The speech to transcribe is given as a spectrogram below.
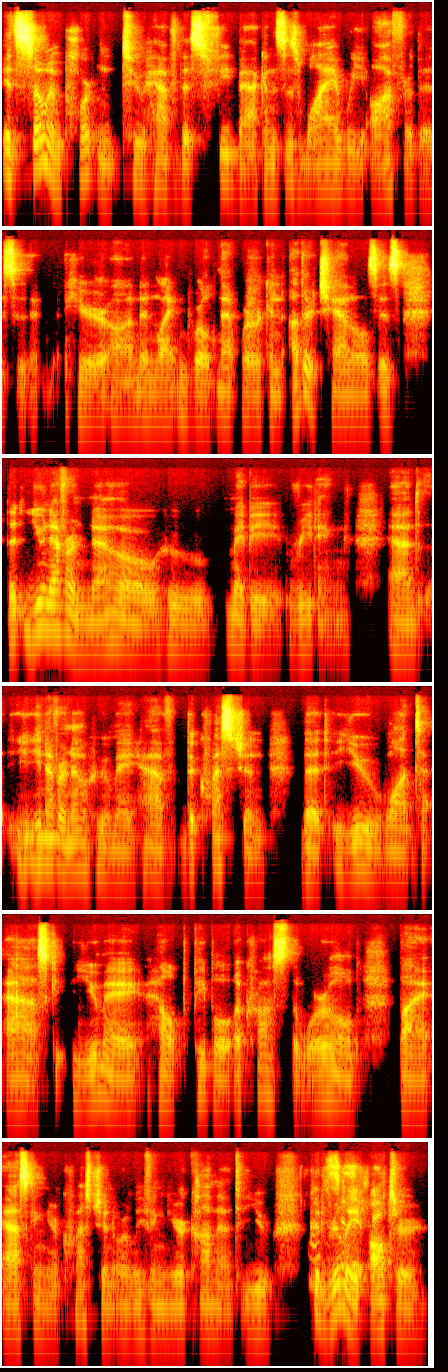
It's so important to have this feedback. And this is why we offer this uh, here on Enlightened World Network and other channels is that you never know who may be reading. And you never know who may have the question that you want to ask. You may help people across the world by asking your question or leaving your comment. You could Absolutely. really alter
